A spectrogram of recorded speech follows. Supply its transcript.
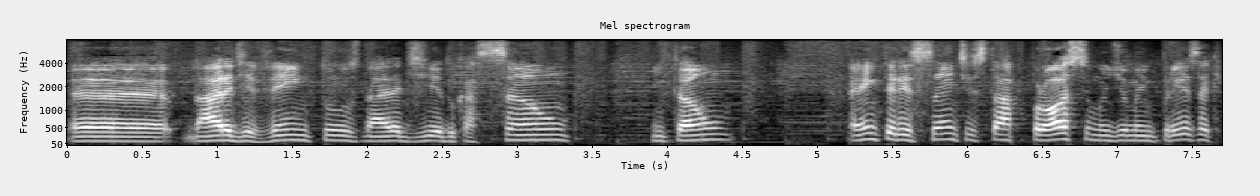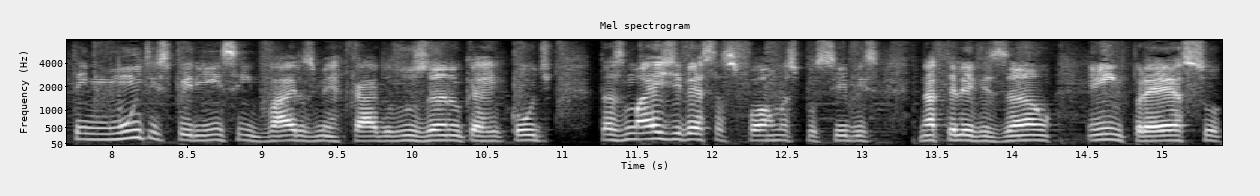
é, na área de eventos, na área de educação, então, é interessante estar próximo de uma empresa que tem muita experiência em vários mercados, usando o QR Code das mais diversas formas possíveis na televisão, em impresso,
